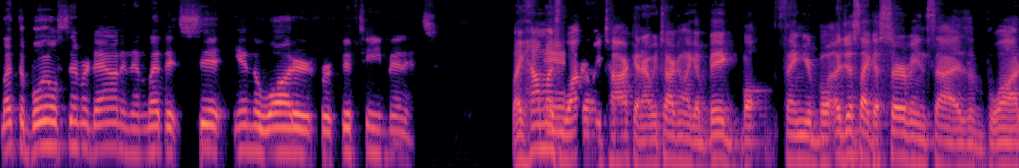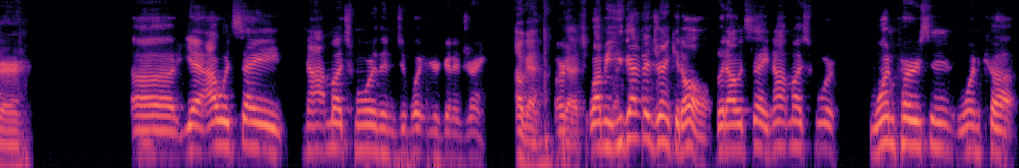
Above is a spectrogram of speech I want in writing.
Let the boil simmer down, and then let it sit in the water for 15 minutes. Like how much And, water are we talking? Are we talking like a big bo- thing you're boiling, just like a serving size of water? Uh, yeah, I would say not much more than what you're gonna drink. Okay, Or, gotcha. well, I mean, you got to drink it all, but I would say not much more. One person, one cup.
